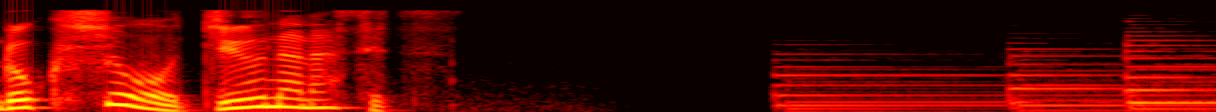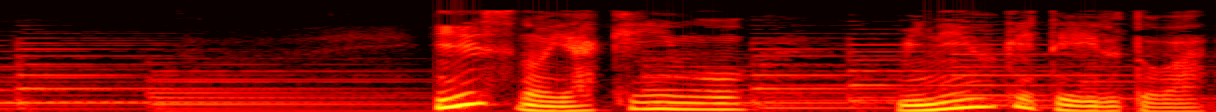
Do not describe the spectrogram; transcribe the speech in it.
六章十七節イエスの焼き印を身に受けているとは、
